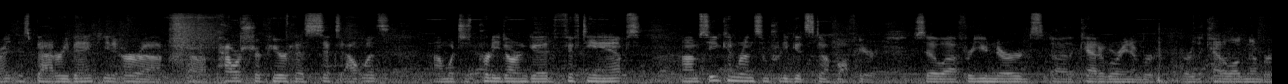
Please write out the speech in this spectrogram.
right, this battery bank you know, or uh, uh, power strip here has six outlets, um, which is pretty darn good, 15 amps. Um, so you can run some pretty good stuff off here. So uh, for you nerds, uh, the category number or the catalog number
